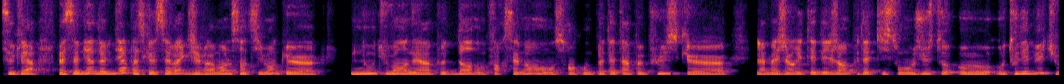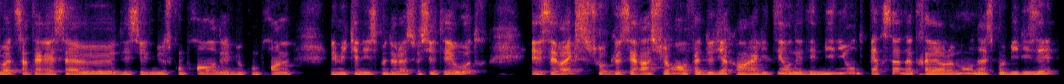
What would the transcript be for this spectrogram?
c'est clair. Mais c'est bien de le dire parce que c'est vrai que j'ai vraiment le sentiment que nous, tu vois, on est un peu dedans, donc forcément, on se rend compte peut-être un peu plus que la majorité des gens, peut-être qui sont juste au, tout début, tu vois, de s'intéresser à eux, d'essayer de mieux se comprendre et de mieux comprendre les mécanismes de la société ou autres. Et c'est vrai que je trouve que c'est rassurant, en fait, de dire qu'en réalité, on est des millions de personnes à travers le monde à se mobiliser,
